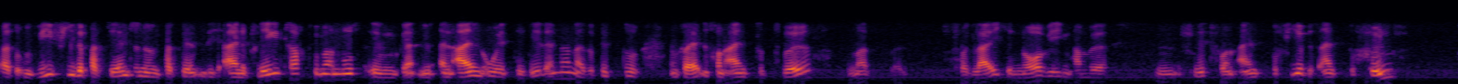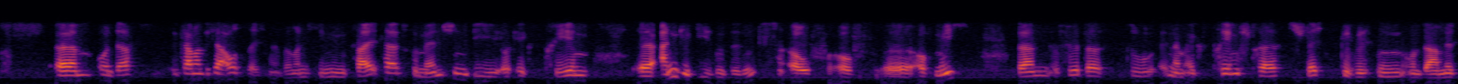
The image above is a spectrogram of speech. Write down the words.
also um wie viele Patientinnen und Patienten sich eine Pflegekraft kümmern muss in, in, in allen OECD-Ländern, also bis zu einem Verhältnis von 1 zu 12. Mal als Vergleich, in Norwegen haben wir einen Schnitt von 1 zu 4 bis 1 zu 5. Ähm, und das kann man sich ja ausrechnen. Wenn man nicht genügend Zeit hat für Menschen, die extrem äh, angewiesen sind auf, auf, äh, auf mich, dann führt das zu einem extremen Stress, schlechtes Gewissen und damit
